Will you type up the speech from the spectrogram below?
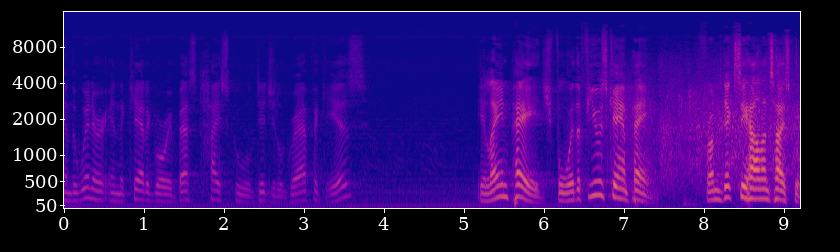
And the winner in the category Best High School Digital Graphic is Elaine Page for the Fuse campaign from Dixie Hollins High School.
